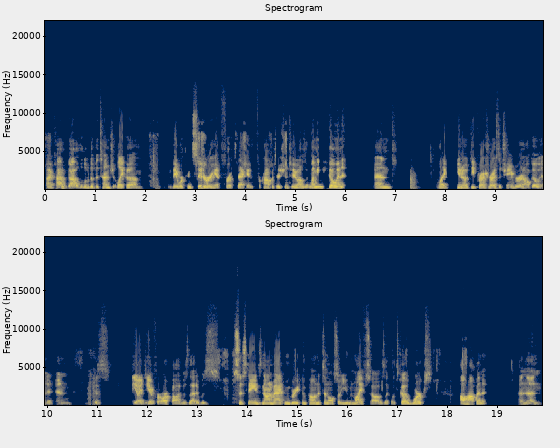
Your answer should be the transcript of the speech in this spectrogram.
I kind of got a little bit of attention, like um, they were considering it for a second for competition too. I was like, let me go in it and like you know depressurize the chamber and I'll go in it and because the idea for our pod was that it was sustains non-vacuum grade components and also human life. So I was like, let's go, it works. I'll hop in it. And then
